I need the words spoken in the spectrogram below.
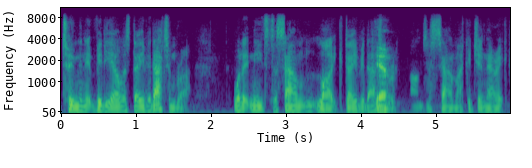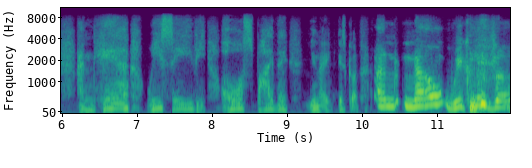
two-minute video as David Attenborough. Well, it needs to sound like David Attenborough. It can't just sound like a generic. And here we see the horse by the, you know, it's got. And now we can observe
